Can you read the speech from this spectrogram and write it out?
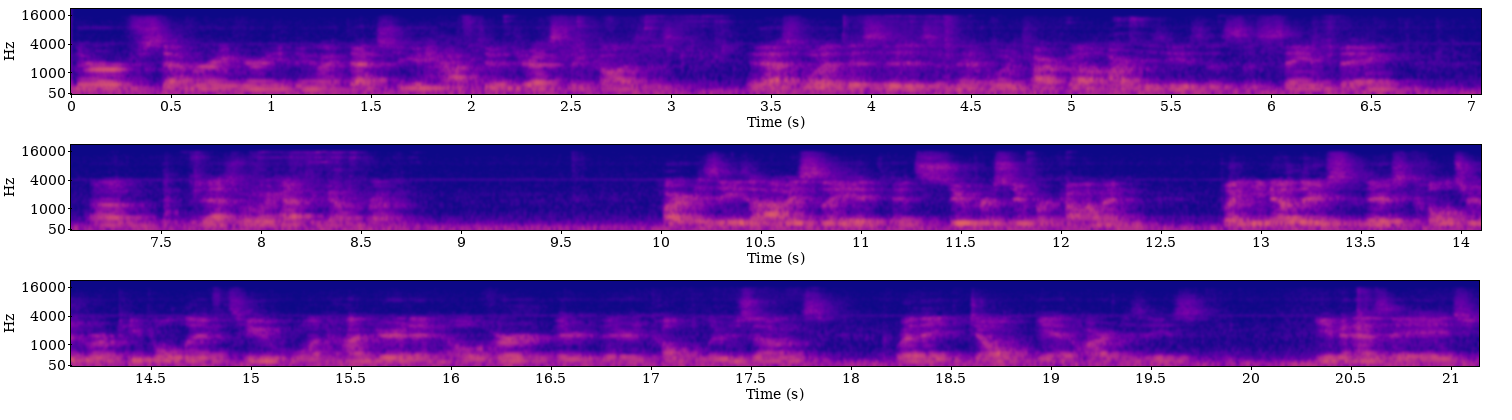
nerve severing or anything like that. So you have to address the causes. And that's what this is. And then when we talk about heart disease, it's the same thing. Um, that's where we have to come from. Heart disease, obviously, it, it's super, super common. But you know, there's there's cultures where people live to 100 and over. They're, they're called blue zones, where they don't get heart disease, even as they age.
